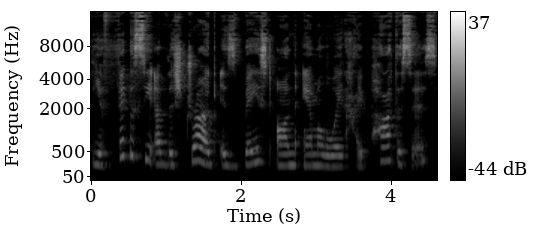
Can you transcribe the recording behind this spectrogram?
the efficacy of this drug is based on the amyloid hypothesis,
